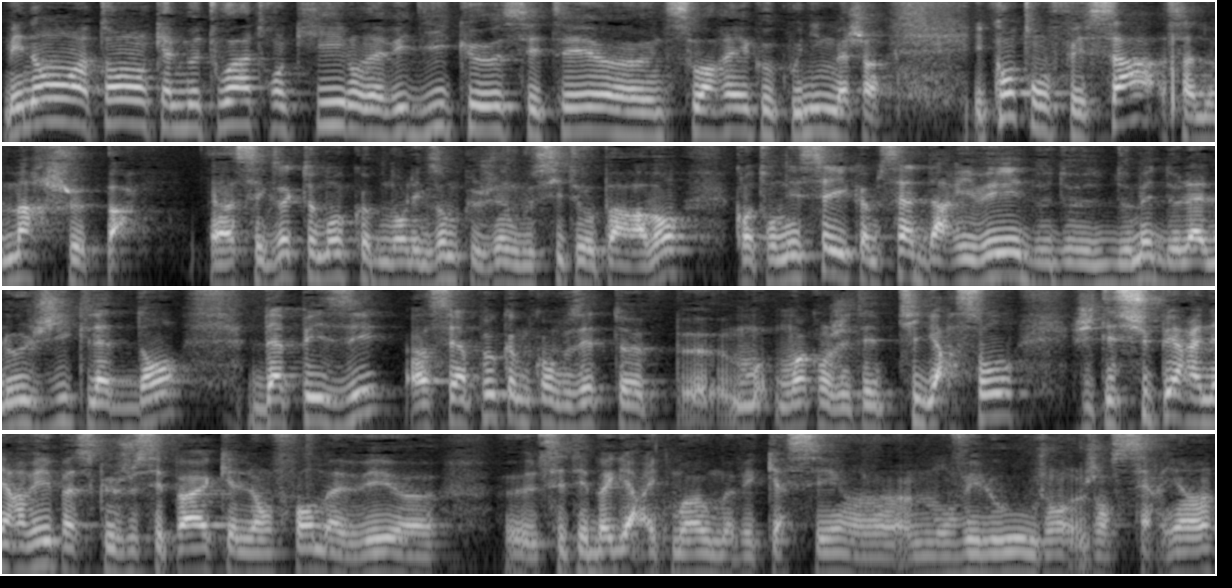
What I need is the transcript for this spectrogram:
mais non, attends, calme-toi, tranquille, on avait dit que c'était euh, une soirée cocooning machin. Et quand on fait ça, ça ne marche pas. Hein, c'est exactement comme dans l'exemple que je viens de vous citer auparavant. Quand on essaye comme ça d'arriver, de, mettre de la logique là-dedans, d'apaiser. Hein, c'est un peu comme quand vous êtes, euh, moi quand j'étais petit garçon, j'étais super énervé parce que je sais pas quel enfant m'avait, euh, euh, s'était bagarre avec moi ou m'avait cassé mon vélo ou j'en sais rien.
